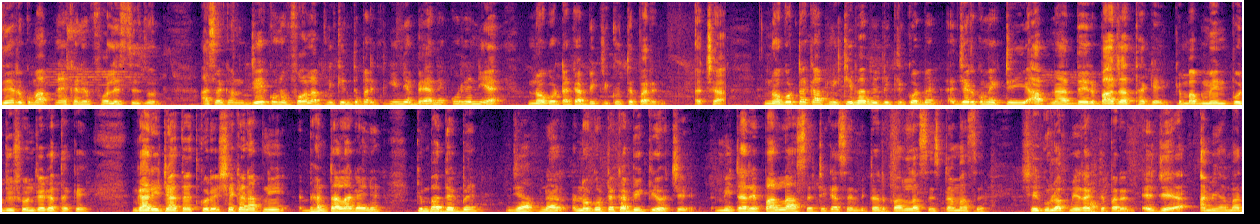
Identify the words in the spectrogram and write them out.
যেরকম আপনি এখানে ফলের সিজন আচ্ছা এখন যে কোনো ফল আপনি কিনতে পারেন, কিনে ভ্যানে করে নিয়ে নগদ টাকা বিক্রি করতে পারেন। আচ্ছা নগদ টাকা আপনি কীভাবে বিক্রি করবেন? যেরকম একটি আপনাদের বাজার থাকে কিংবা মেন পজিশন জায়গা থাকে, গাড়ি যাতায়াত করে, সেখানে আপনি ভ্যানটা লাগাইলেন কিংবা দেখবেন যে আপনার নগদ টাকা বিক্রি হচ্ছে। মিটারে পাল্লা আছে, ঠিক আছে? মিটারে পাল্লা সিস্টেম আছে। সেগুলো আপনি রাখতে পারেন। এই যে, আমি আমার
